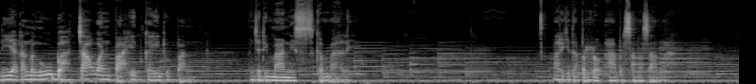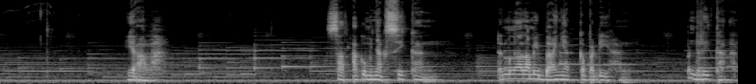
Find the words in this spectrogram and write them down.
Dia akan mengubah cawan pahit kehidupan menjadi manis kembali. Mari kita berdoa bersama-sama. Ya Allah, saat aku menyaksikan dan mengalami banyak kepedihan, penderitaan,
